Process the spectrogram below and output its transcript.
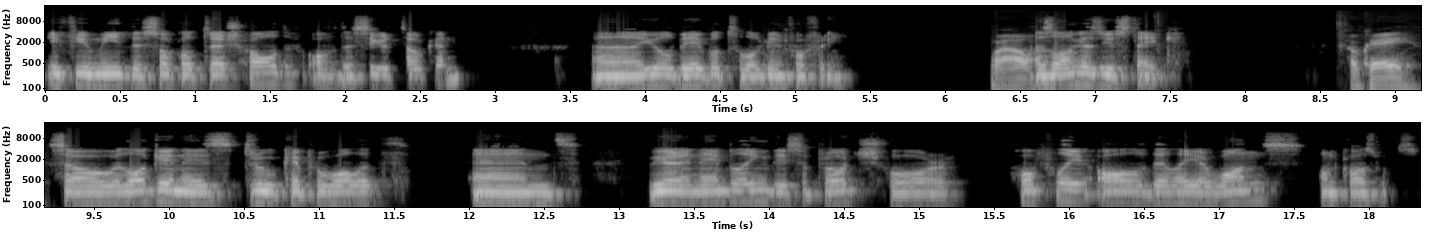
if you meet the so-called threshold of the secret token, uh, you will be able to log in for free Wow. as long as you stake. Okay. So login is through Keplr Wallet, and we are enabling this approach for hopefully all of the layer ones on Cosmos.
